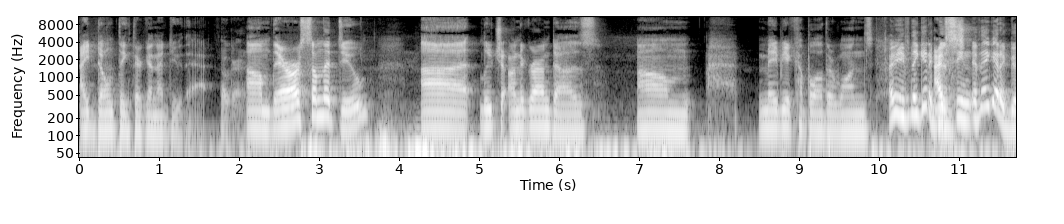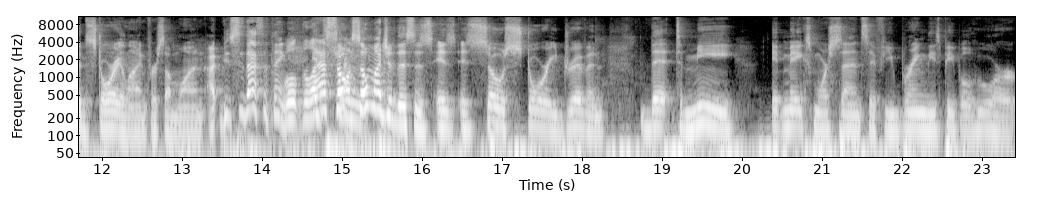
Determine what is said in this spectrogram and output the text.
I don't think they're gonna do that. Okay. Um, there are some that do. Uh, Lucha Underground does. Um, maybe a couple other ones. I mean, if they get a good, I've seen- if they get a good storyline for someone, I, see that's the thing. Well, the It's last so one- so much of this is is is so story driven that to me it makes more sense if you bring these people who are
